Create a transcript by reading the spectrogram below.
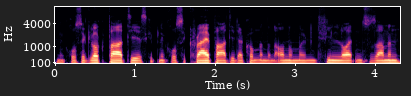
eine große Glock-Party, es gibt eine große Cry-Party, da kommt man dann auch nochmal mit vielen Leuten zusammen.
